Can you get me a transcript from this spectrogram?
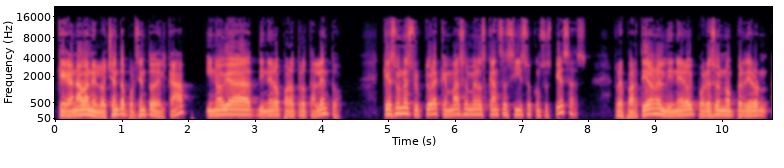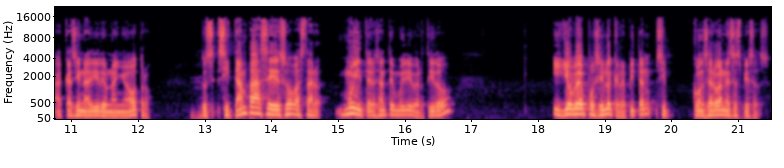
que ganaban el 80% del cap y no había dinero para otro talento, que es una estructura que más o menos Kansas hizo con sus piezas. Repartieron el dinero y por eso no perdieron a casi nadie de un año a otro. Entonces, si Tampa hace eso, va a estar muy interesante, muy divertido. Y yo veo posible que repitan si conservan esas piezas.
